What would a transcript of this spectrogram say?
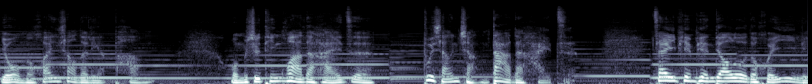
有我们欢笑的脸庞。我们是听话的孩子，不想长大的孩子，在一片片凋落的回忆里，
